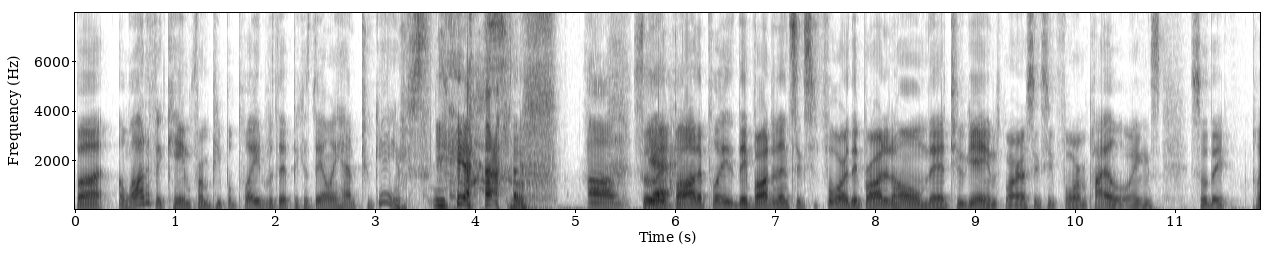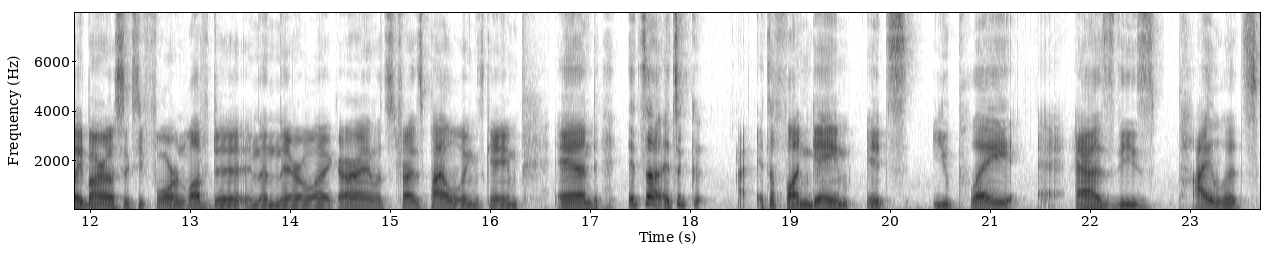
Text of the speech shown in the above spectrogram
but a lot of it came from people played with it because they only had two games. Yeah. So, um, so yeah. they bought a play. They bought an N64. They brought it home. They had two games, Mario 64 and Pilot Wings. So they played Mario 64 and loved it. And then they were like, "All right, let's try this Pilot Wings game." And it's a it's a good it's a fun game. It's you play as these pilots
